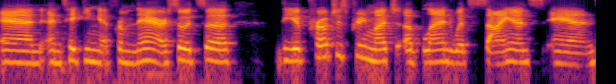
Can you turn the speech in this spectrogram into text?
and and taking it from there. So it's a the approach is pretty much a blend with science and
